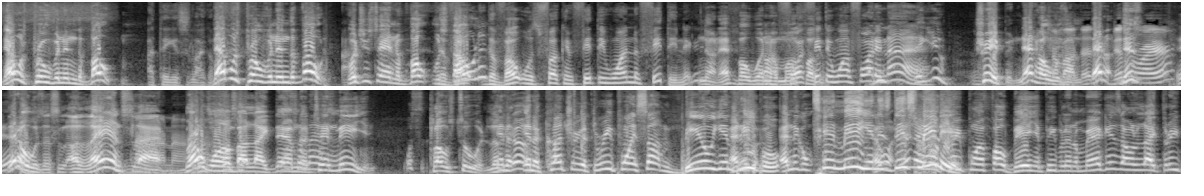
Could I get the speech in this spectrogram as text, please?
That was proven in the vote. I think it's like a, That was proven in the vote. What you saying? The vote was the vote, stolen? the vote was fucking fifty-one to fifty, nigga. no, that vote wasn't Uh, no four- motherfucker. 51, 49. Nigga, you tripping? That hoe was a, about that, this- this, this right here? That hoe was a, a landslide. Nah, nah. Bro What's- won what's by a- like damn what's near a ten. What's a- close to it? Look in it a, up. in a country of three point something billion That people, that nigga- ten million is this Three many. three point four billion people in America. It's only like three.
